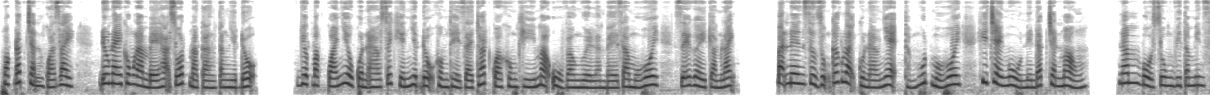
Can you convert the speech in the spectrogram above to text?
hoặc đắp chăn quá dày. Điều này không làm bé hạ sốt mà càng tăng nhiệt độ. Việc mặc quá nhiều quần áo sẽ khiến nhiệt độ không thể giải thoát qua không khí mà ủ vào người làm bé ra mồ hôi, dễ gây cảm lạnh. Bạn nên sử dụng các loại quần áo nhẹ thấm hút mồ hôi, khi trẻ ngủ nên đắp chăn mỏng. 5. Bổ sung vitamin C.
